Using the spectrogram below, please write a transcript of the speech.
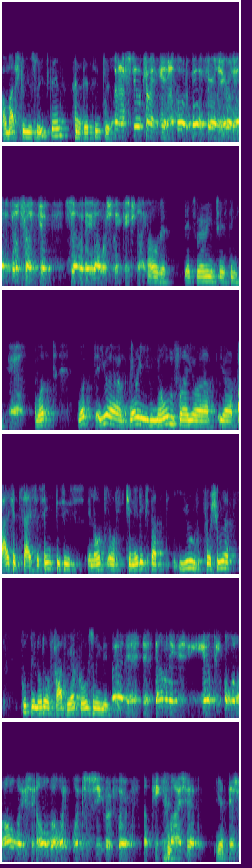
how much do you sleep then? That's interesting. But I still try and get, I go to bed fairly early. I still try and get seven, eight hours sleep each night. Oh, that, that's very interesting. Yeah. What what you are very known for your your bicep size. I think this is a lot of genetics, but you for sure put a lot of hard work also in it. Well, Dominic, you know, people will always say, "Oh, well, what what's the secret for a peak bicep?" Yeah. There's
